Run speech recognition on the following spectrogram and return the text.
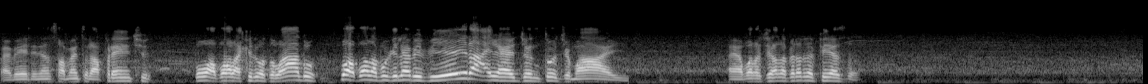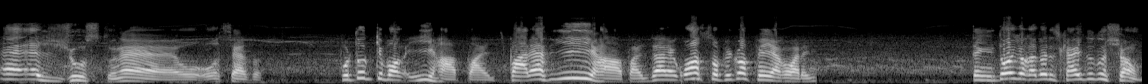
Vai ver ele lançamento na frente. Boa bola aqui do outro lado. Boa bola pro Guilherme Vieira. E adiantou demais. É, a bola tirada pela defesa. É, é justo, né, o, o César? Por tudo que bola. Ih, rapaz. Parece. Ih, rapaz. O negócio ficou feio agora, hein? Tem dois jogadores caídos no chão.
